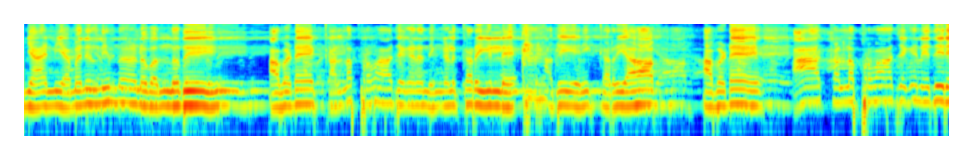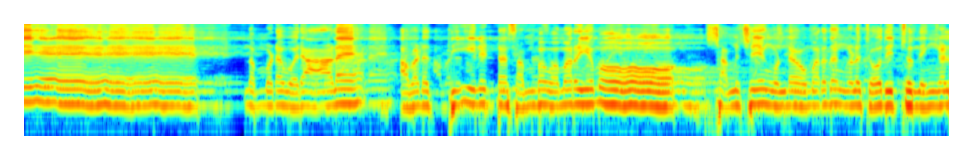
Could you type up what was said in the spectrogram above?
ഞാൻ യമനിൽ നിന്നാണ് വന്നത്. അവിടെ കള്ളപ്രവാചകനെ നിങ്ങൾക്കറിയില്ലേ? അത് എനിക്കറിയാം. അവിടെ ആ കള്ളപ്രവാചകനെതിരെ നമ്മുടെ ഒരാളെ അവിടെ തീയിലിട്ട സംഭവം അറിയുമോ? സംശയം കൊണ്ട് ഉമർദങ്ങൾ ചോദിച്ചു നിങ്ങൾ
